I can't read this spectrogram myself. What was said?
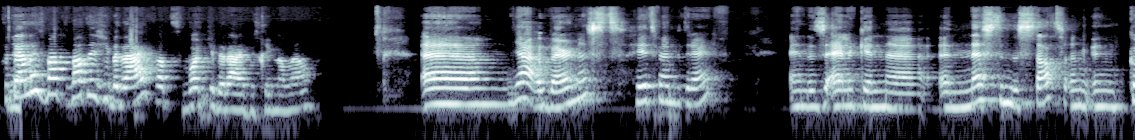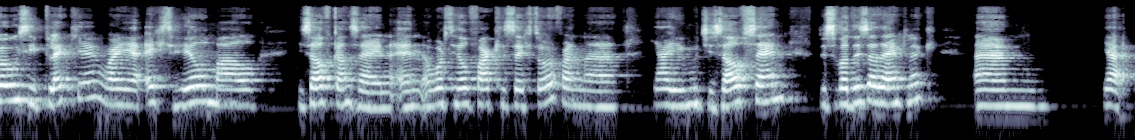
Vertel eens, wat, wat is je bedrijf? Wat wordt je bedrijf misschien dan wel? Um, ja, Awareness heet mijn bedrijf. En dat is eigenlijk een, uh, een nest in de stad, een, een cozy plekje waar je echt helemaal jezelf kan zijn. En er wordt heel vaak gezegd hoor, van uh, ja, je moet jezelf zijn. Dus wat is dat eigenlijk? Um, ja,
